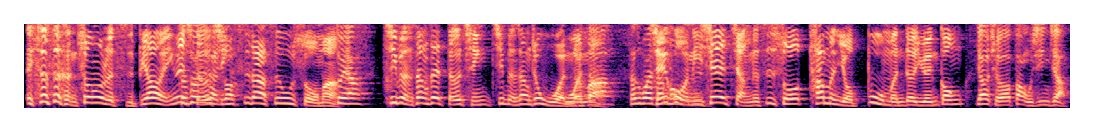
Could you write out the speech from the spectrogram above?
哎，这是很重要的指标哎，因为德勤四大事务所嘛，对啊，基本上在德勤基本上就稳了嘛。但是结果你现在讲的是说，他们有部门的员工要求要放五星假，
